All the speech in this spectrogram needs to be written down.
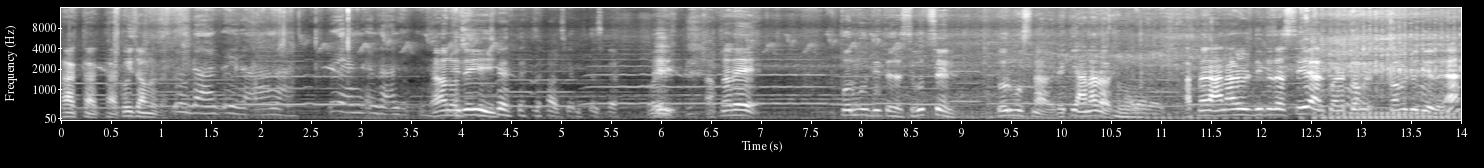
থাক থাক থাক কইছে আমরা? এখন ওই যে ওই আপনারে তরমুজ দিতে যাচ্ছি বুঝছেন? তরমুজ না এটা কি আনারস? আপনার আনারস দিতে যাচ্ছি আর কয়েকটা টমে- টমেটো দিয়ে দেয় হ্যাঁ?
